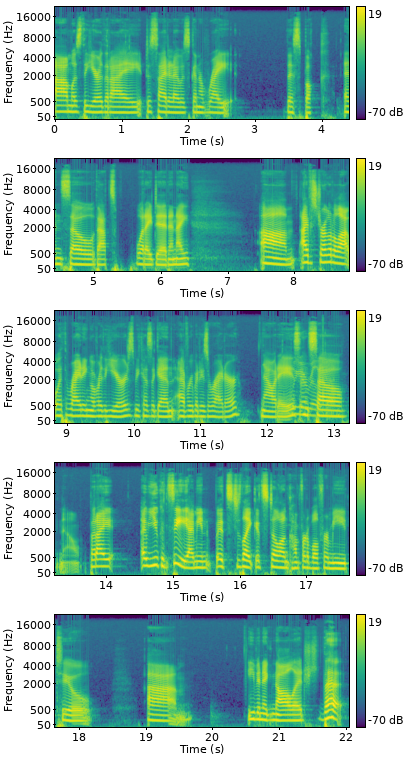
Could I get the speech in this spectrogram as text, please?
um, was the year that I decided I was going to write this book, and so that's what I did. And I, um, I've struggled a lot with writing over the years because again, everybody's a writer nowadays, Well, and really so no. But I, I- you can see. I mean, it's just like it's still uncomfortable for me to, um, even acknowledge that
